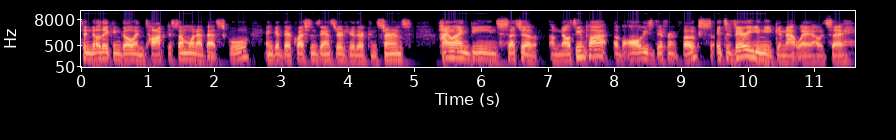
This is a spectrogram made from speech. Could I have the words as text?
to know they can go and talk to someone at that school and get their questions answered, hear their concerns. Highline being such a, a melting pot of all these different folks, it's very unique in that way, I would say.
